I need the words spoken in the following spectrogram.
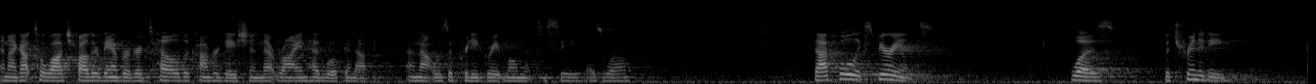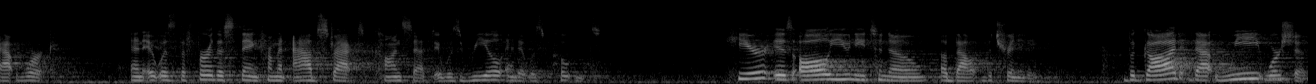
and I got to watch Father Bamberger tell the congregation that Ryan had woken up, and that was a pretty great moment to see as well. That whole experience was the Trinity at work, and it was the furthest thing from an abstract concept. It was real and it was potent. Here is all you need to know about the Trinity. The God that we worship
